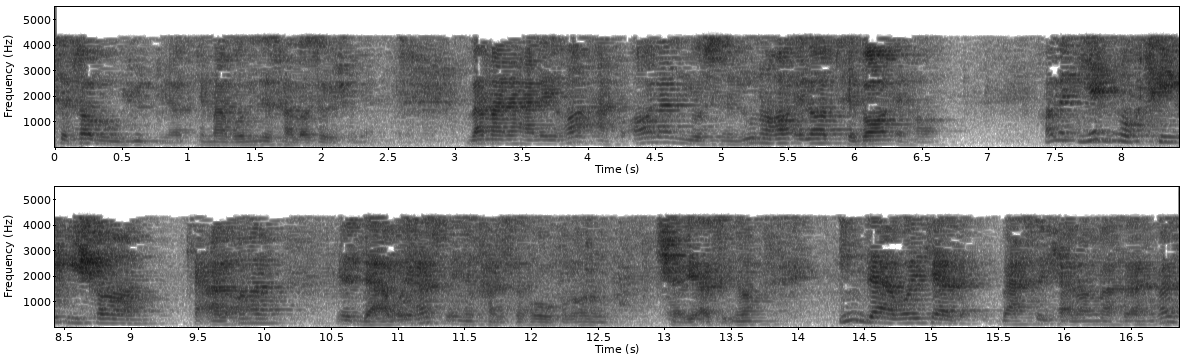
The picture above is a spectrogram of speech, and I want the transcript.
ستا به وجود میاد که موارد سلاسه بشونه و من علیها افعالا یسندونها الی تباعها. حالا یک نکته ایشان که الان هم دعوایی هست بین فلسفه و فلان شریعت اینا. این دعوایی که از بحث کلام مطرح می‌کنه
